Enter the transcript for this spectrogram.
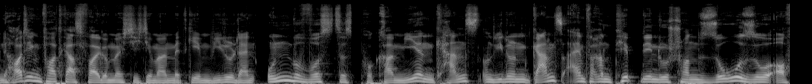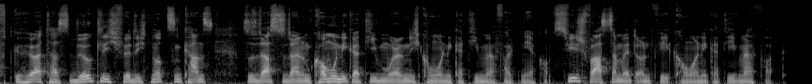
In der heutigen Podcast-Folge möchte ich dir mal mitgeben, wie du dein Unbewusstes programmieren kannst und wie du einen ganz einfachen Tipp, den du schon so, so oft gehört hast, wirklich für dich nutzen kannst, sodass du deinem kommunikativen oder nicht kommunikativen Erfolg näher kommst. Viel Spaß damit und viel kommunikativen Erfolg.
